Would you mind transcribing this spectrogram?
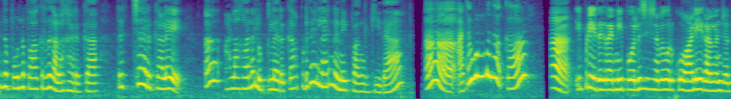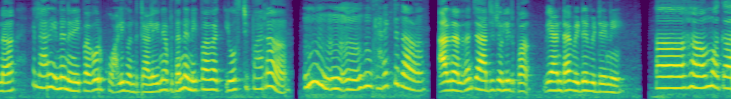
இந்த பொண்ணு பார்க்கறதுக்கு அழகா இருக்கா? ரிச்சா இருக்காளே. அழகான லுக்ல இருக்கா? அப்படிதான் எல்லாரும் நினைப்பாங்க கீதா. ஆ அது உண்மைதாக்கா ஆ இப்படி இருக்கிற நீ போலீஸ் ஸ்டேஷன் போய் ஒரு கோழியை கலன்னு சொன்னா எல்லாரும் என்ன நினைப்பாங்க ஒரு கோழி வந்துட்டாளேன்னு அப்படிதான் நினைப்பாங்க யோசிச்சு பாரு. கரெக்டு தான் அதனால தான். சார்ஜ் சொல்லியிருப்பான். வேண்டாம் விடு விடு நீ. ஆமாக்கா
